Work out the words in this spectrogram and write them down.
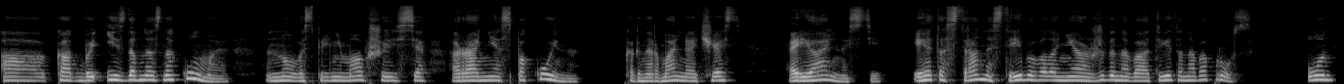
а как бы издавна знакомое, но воспринимавшееся ранее спокойно, как нормальная часть реальности, и эта странность требовала неожиданного ответа на вопрос. Он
